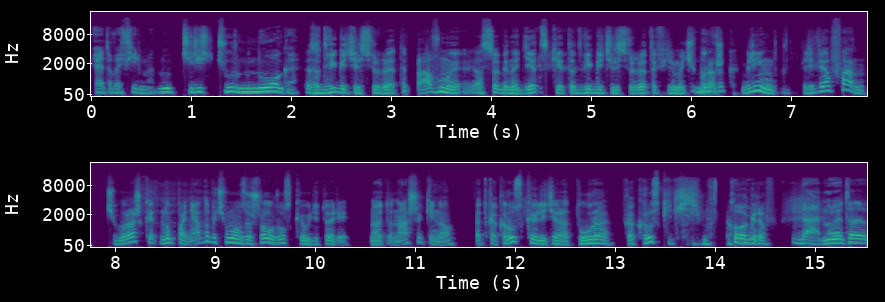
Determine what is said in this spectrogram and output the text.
этого фильма, ну, чересчур много. Это двигатель сюжета. Травмы, особенно детские, это двигатель сюжета фильма «Чебурашка». Блин, Левиафан. Чебурашка, ну, понятно, почему он зашел в русской аудитории. Но это наше кино. Это как русская литература, как русский кинематограф. Да, но это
